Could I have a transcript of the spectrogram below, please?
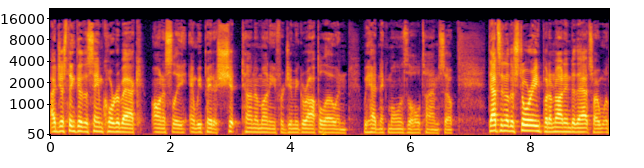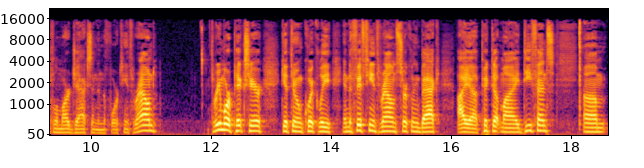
I just think they're the same quarterback, honestly. And we paid a shit ton of money for Jimmy Garoppolo, and we had Nick Mullens the whole time. So that's another story, but I'm not into that. So I went with Lamar Jackson in the 14th round. Three more picks here. Get through them quickly. In the 15th round, circling back, I uh, picked up my defense. Um,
